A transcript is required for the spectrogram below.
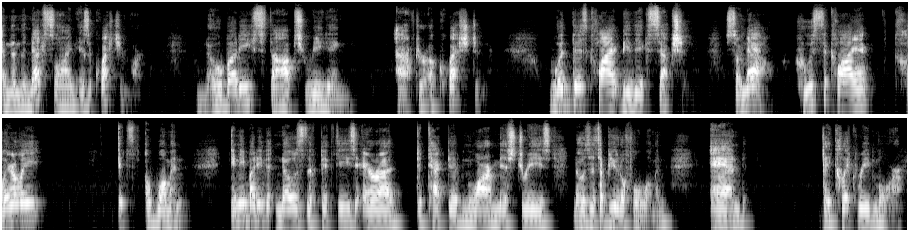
And then the next line is a question mark. Nobody stops reading after a question. Would this client be the exception? So now, who's the client? Clearly, it's a woman. Anybody that knows the 50s era detective noir mysteries knows it's a beautiful woman. And they click read more.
